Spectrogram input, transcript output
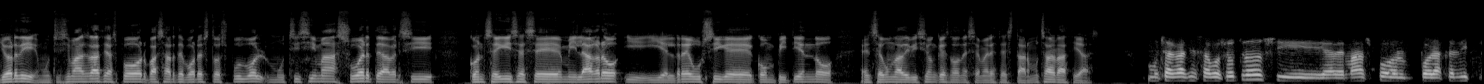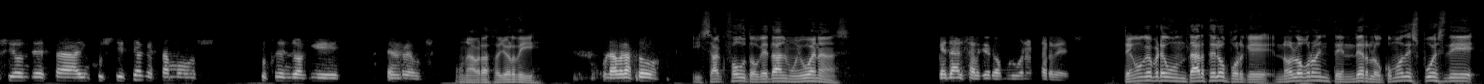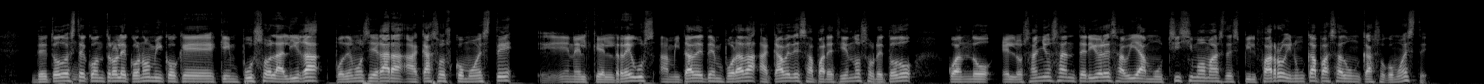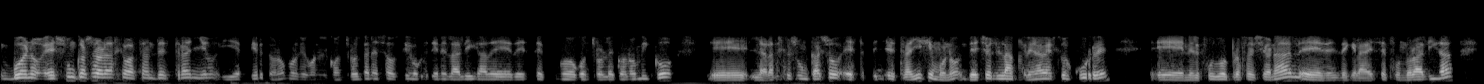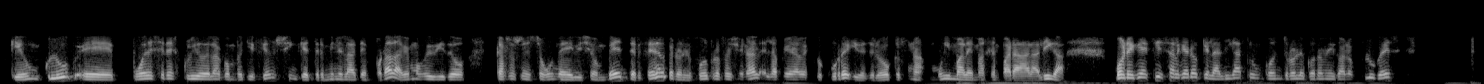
Jordi, muchísimas gracias por pasarte por estos fútbol. Muchísima suerte a ver si conseguís ese milagro y, y, el Reus sigue compitiendo en segunda división, que es donde se merece estar. Muchas gracias. Muchas gracias a vosotros y además por, por hacer difusión de esta injusticia que estamos sufriendo aquí en Reus. Un abrazo, Jordi. Un abrazo. Isaac Fouto, ¿qué tal? Muy buenas. ¿Qué tal, Salguero? Muy buenas tardes tengo que preguntártelo porque no logro entenderlo. ¿Cómo después de, de todo este control económico que, que, impuso la liga podemos llegar a, casos como este en el que el Reus a mitad de temporada acabe desapareciendo, sobre todo cuando en los años anteriores había muchísimo más despilfarro y nunca ha pasado un caso como este? Bueno, es un caso la verdad que bastante extraño y es cierto, ¿no? Porque con el control tan exhaustivo que tiene la liga de, de este nuevo control económico, eh, la verdad es que es un caso extrañísimo, ¿no? De hecho es la primera vez que ocurre eh, en el fútbol profesional, eh, desde que la, se fundó la liga, que un club eh, puede ser excluido de la competición sin que termine la temporada. Habíamos vivido casos en segunda división B, en tercera, pero en el fútbol profesional es la primera vez que ocurre y desde luego que es una muy mala imagen para la liga. Bueno, hay que decir, Salguero, que la liga hace un control económico a los clubes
